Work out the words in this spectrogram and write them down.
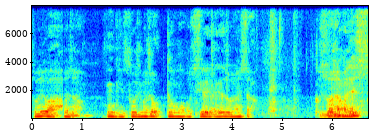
それでは、皆さん、元気に過ごしましょう。今日もお付き合いありがとうございました。ごちそうさまです。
